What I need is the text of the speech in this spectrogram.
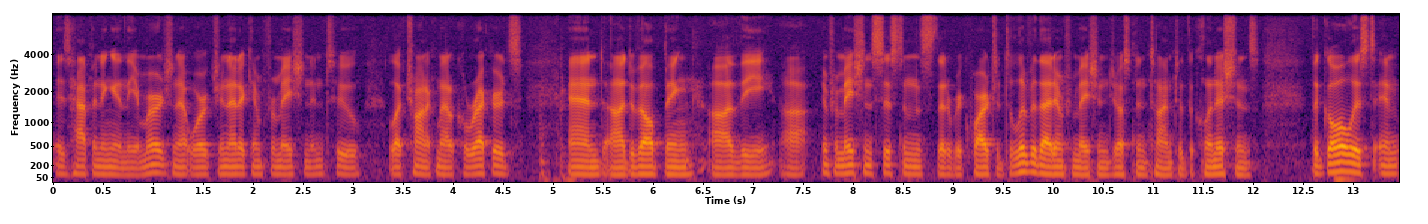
is happening in the eMERGE network, genetic information into electronic medical records, and uh, developing uh, the uh, information systems that are required to deliver that information just in time to the clinicians. The goal is to, im-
